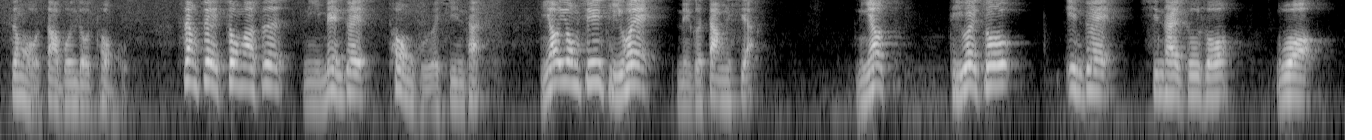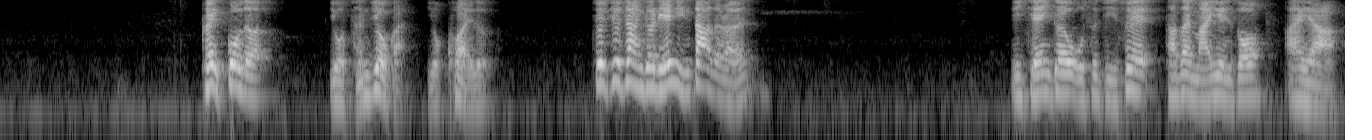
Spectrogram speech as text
生活大部分都痛苦，实际上最重要是你面对痛苦的心态。你要用心体会每个当下，你要体会出应对心态出，说我可以过得有成就感，有快乐。就就像一个年龄大的人，以前一个五十几岁，他在埋怨说：“哎呀，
